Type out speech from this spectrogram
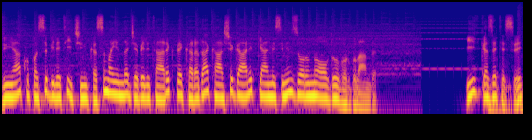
Dünya Kupası bileti için Kasım ayında Cebeli Tarık ve Karadağ karşı galip gelmesinin zorunlu olduğu vurgulandı. İlk gazetesi,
